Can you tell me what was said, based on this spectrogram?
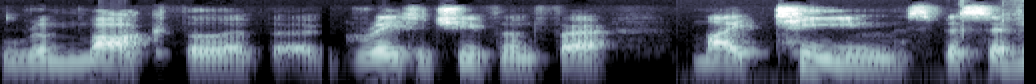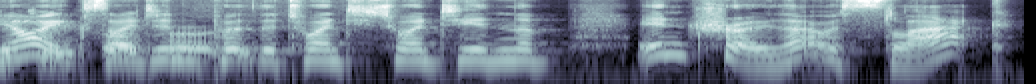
remarkable, a, great achievement for my team specifically. Yikes, I didn't put the 2020 in the intro. That was slack.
